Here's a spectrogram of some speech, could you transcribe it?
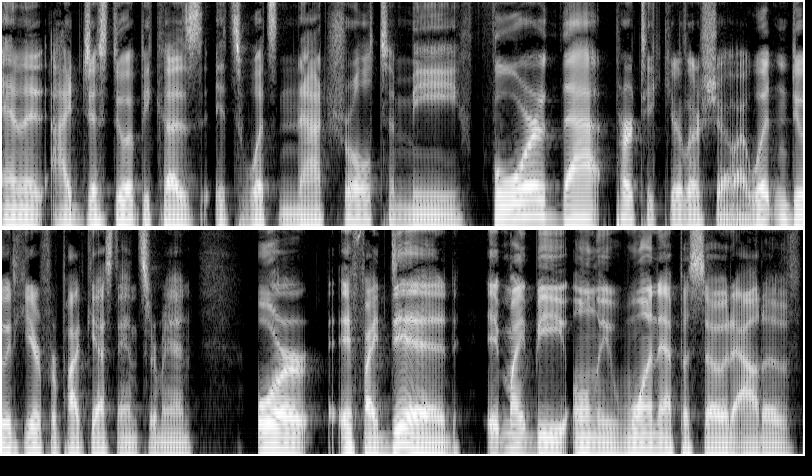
and it, I just do it because it's what's natural to me for that particular show. I wouldn't do it here for Podcast Answer Man, or if I did, it might be only one episode out of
